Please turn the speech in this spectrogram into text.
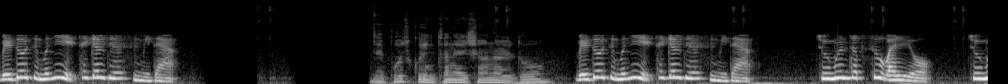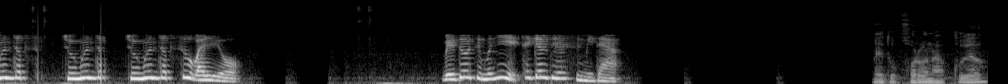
매도 주문이 체결되었습니다. 네, 포스코 인터내셔널도 매도 주문이 체결되었습니다. 주문 접수 완료. 주문 접수 주문 접 주문 접수 완료. 매도 주문이 체결되었습니다. 매도 걸어 놨고요.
